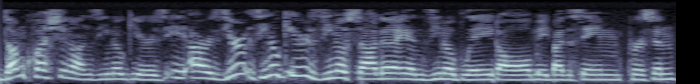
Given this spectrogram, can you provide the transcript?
dumb question on Xenogears. I- Are Zero, Xenogears, Xenosaga, and Xenoblade all made by the same person?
